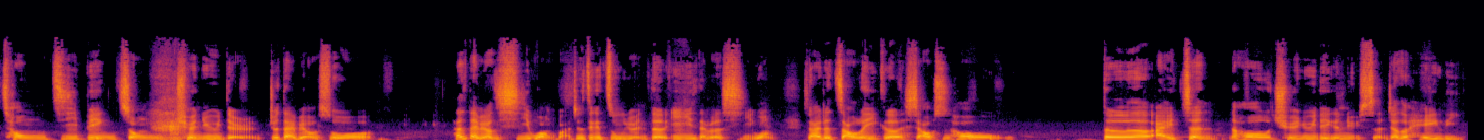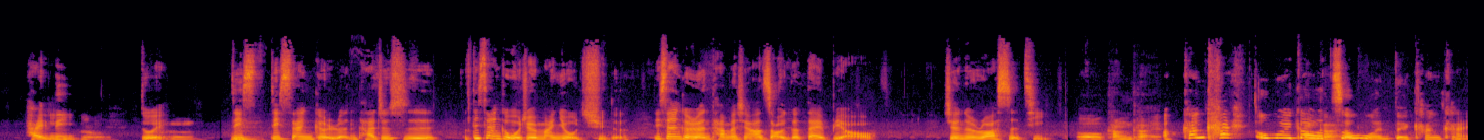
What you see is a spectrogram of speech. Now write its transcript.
从疾病中痊愈的人，就代表说他是代表着希望吧，就是这个组员的意义代表着希望，所以他就找了一个小时候得了癌症然后痊愈的一个女生，叫做黑莉海莉。嗯，对，嗯、第第三个人他就是。第三个我觉得蛮有趣的。第三个人，他们想要找一个代表 generosity 哦，慷慨。哦，慷慨。Oh my god，我中文对慷慨，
